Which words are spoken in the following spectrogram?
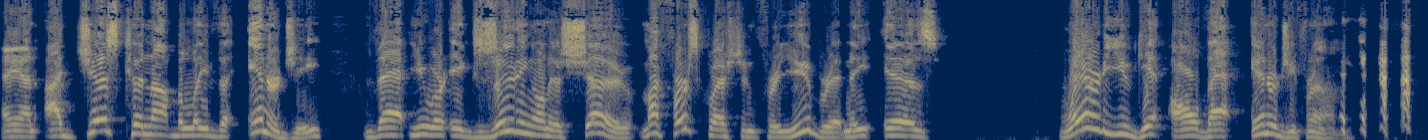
And I just could not believe the energy that you were exuding on his show. My first question for you, Brittany, is where do you get all that energy from?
